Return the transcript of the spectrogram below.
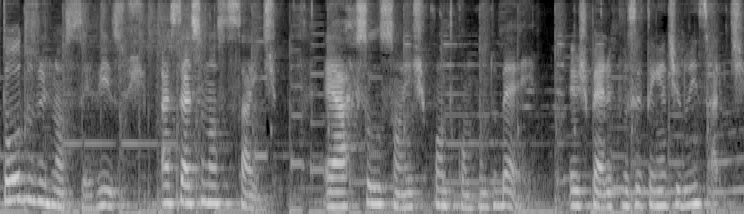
todos os nossos serviços, acesse o nosso site, é arcsoluções.com.br. Eu espero que você tenha tido um insight.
